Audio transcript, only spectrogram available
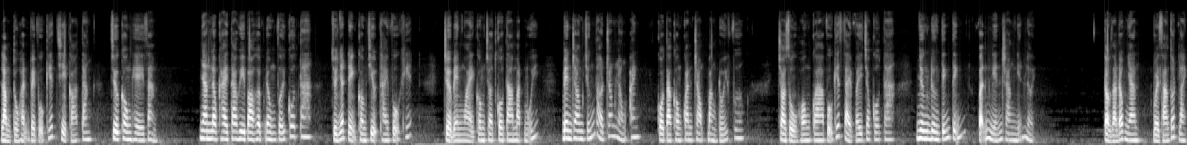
Lòng thù hận về Vũ Khiết chỉ có tăng, chứ không hề giảm. Nhàn Lộc Hải ta hủy bỏ hợp đồng với cô ta, chứ nhất định không chịu thay Vũ Khiết. Trở bên ngoài không cho cô ta mặt mũi, bên trong chứng tỏ trong lòng anh, cô ta không quan trọng bằng đối phương. Cho dù hôm qua Vũ Khiết giải vây cho cô ta, nhưng đường tính tĩnh vẫn nghiến răng nghiến lợi. Tổng giám đốc Nhan, buổi sáng tốt lành.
